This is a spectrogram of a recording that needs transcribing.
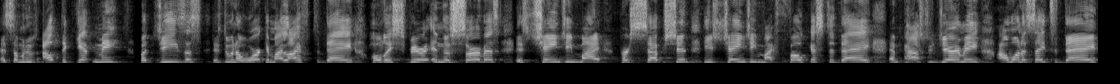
as someone who's out to get me but Jesus is doing a work in my life today. Holy Spirit in the service is changing my perception. He's changing my focus today. And Pastor Jeremy, I want to say today,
